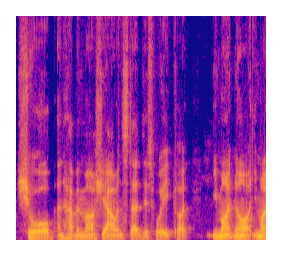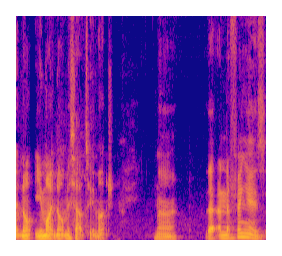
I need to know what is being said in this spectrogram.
Shaw and having Martial instead this week? Like you might not, you might not, you might not miss out too much. No, and the thing is,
